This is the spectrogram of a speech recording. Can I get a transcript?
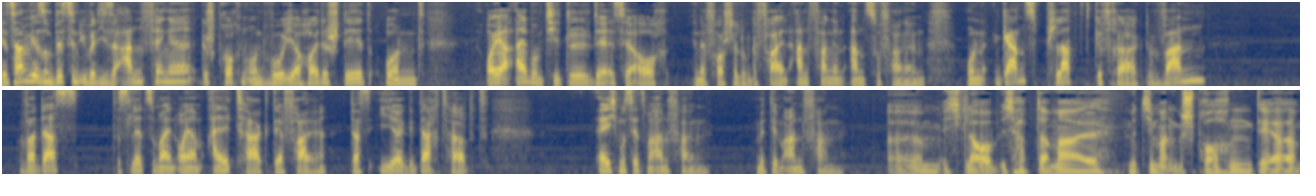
Jetzt haben wir so ein bisschen über diese Anfänge gesprochen und wo ihr heute steht. Und euer Albumtitel, der ist ja auch in der Vorstellung gefallen, Anfangen anzufangen. Und ganz platt gefragt, wann war das das letzte Mal in eurem Alltag der Fall, dass ihr gedacht habt, ey, ich muss jetzt mal anfangen mit dem Anfang? Ähm, ich glaube, ich habe da mal mit jemandem gesprochen, der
